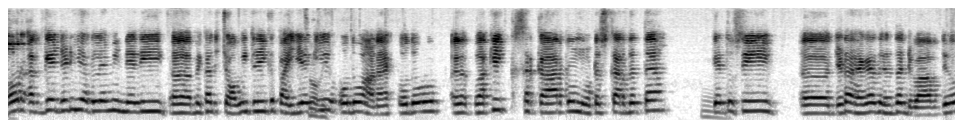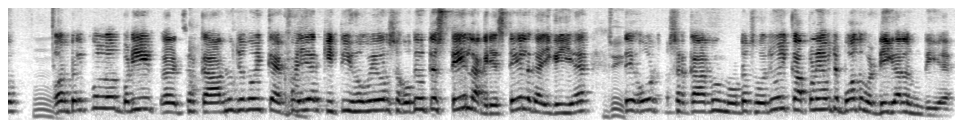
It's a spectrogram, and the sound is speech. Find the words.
ਔਰ ਅੱਗੇ ਜਿਹੜੀ ਅਗਲੇ ਮਹੀਨੇ ਦੀ ਮੇਰੇ ਖਿਆਲ 'ਚ 24 ਤਰੀਕ ਪਾਈ ਹੈ ਕਿ ਉਦੋਂ ਆਣਾ ਹੈ ਉਦੋਂ ਬਾਕੀ ਸਰਕਾਰ ਨੂੰ ਨੋਟਿਸ ਕਰ ਦਿੱਤਾ ਹੈ। ਕਿ ਤੁਸੀਂ ਜਿਹੜਾ ਹੈਗਾ ਇਸ ਦਾ ਜਵਾਬ ਦਿਓ। ਔਰ ਬਿਲਕੁਲ ਬੜੀ ਸਰਕਾਰ ਨੂੰ ਜਦੋਂ ਇੱਕ ਐਫ ਆਈ ਆਰ ਕੀਤੀ ਹੋਵੇ ਔਰ ਉਹਦੇ ਉੱਤੇ ਸਟੇ ਲੱਗ ਜੇ ਸਟੇ ਲਗਾਈ ਗਈ ਹੈ। ਤੇ ਉਹ ਸਰਕਾਰ ਨੂੰ ਨੋਟਿਸ ਹੋ ਜਾਓ ਇੱਕ ਆਪਣੇ ਆਪ 'ਚ ਬਹੁਤ ਵੱਡੀ ਗੱਲ ਹੁੰਦੀ ਹੈ।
